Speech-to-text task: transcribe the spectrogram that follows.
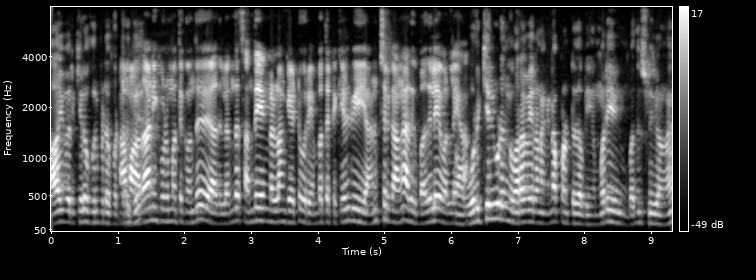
ஆய்வறிக்கையில குறிப்பிடப்பட்டிருக்கு. அதானி குழுமத்துக்கு வந்து அதுல இருந்த சந்தேகங்கள்லாம் கேட்டு ஒரு எண்பத்தெட்டு கேள்வி அனுப்பிச்சிருக்காங்க. அதுக்கு பதிலே வரலையா? ஒரு கேள்வி கூட இங்க வரவே இல்லை. நாங்க என்ன பண்றது அப்படிங்கிற மாதிரி பதில் சொல்லியிருக்காங்க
